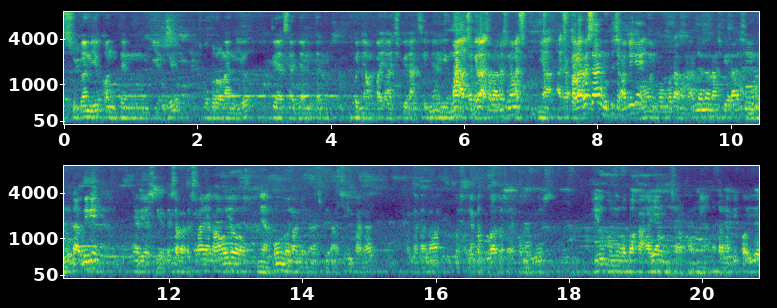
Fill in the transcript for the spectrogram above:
sugan ya konten ya ge obrolan ya biasa jantan penyampai aspirasinya ya. Nah, aspirasi aspirasi nama. as- ya Ya aspirasi. kalau resan gitu cek abi Oh. mudah-mudahan jangan aspirasi, tapi ke nyari aspirasi salah resan ya kau yo, Ya. mau aspirasi karena katakanlah saya ketua terus saya pengurus, dia mau nyoba kahayang misalkan, Ya. atau nabi kok iya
